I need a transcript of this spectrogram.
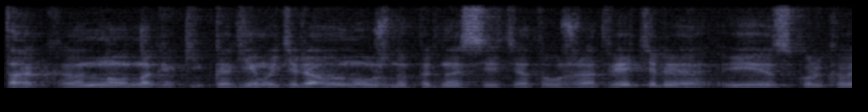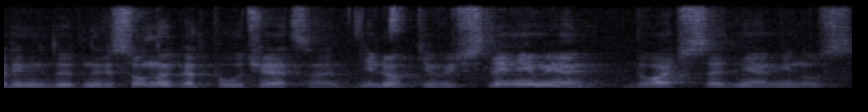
Так, ну на какие, какие материалы нужно приносить, это уже ответили. И сколько времени дают на рисунок, это получается нелегкими вычислениями. 2 часа дня минус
